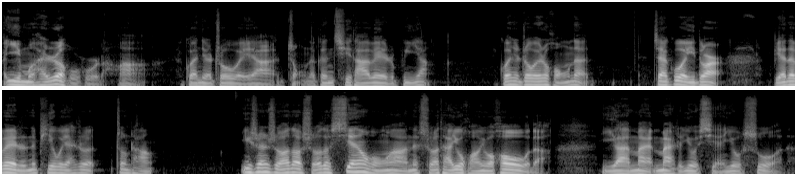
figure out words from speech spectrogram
一摸还热乎乎的啊！关节周围啊肿的跟其他位置不一样，关节周围是红的，再过一段别的位置那皮肤颜色正常，一伸舌头，舌头鲜红啊，那舌苔又黄又厚的，一按脉脉是又咸又涩的。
